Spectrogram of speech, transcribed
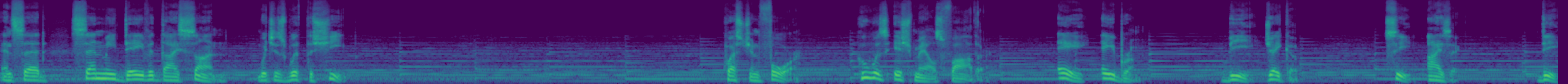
and said, Send me David thy son, which is with the sheep. Question 4. Who was Ishmael's father? A. Abram B. Jacob C. Isaac D.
